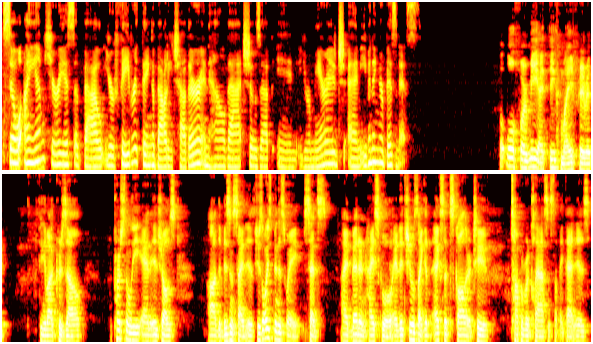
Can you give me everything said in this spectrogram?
So, I am curious about your favorite thing about each other and how that shows up in your marriage and even in your business. Well, for me, I think my favorite thing about Krizelle, personally, and it shows on the business side, is she's always been this way since I met her in high school, and then she was like an excellent scholar too, top of her class and stuff like that. Is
